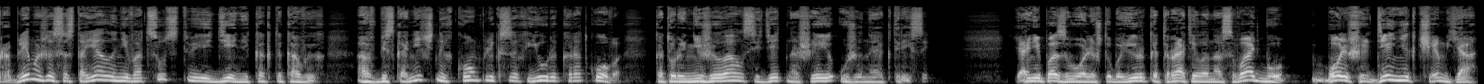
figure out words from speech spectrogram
Проблема же состояла не в отсутствии денег как таковых, а в бесконечных комплексах Юры Короткова, который не желал сидеть на шее у жены актрисы. «Я не позволю, чтобы Ирка тратила на свадьбу больше денег, чем я.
